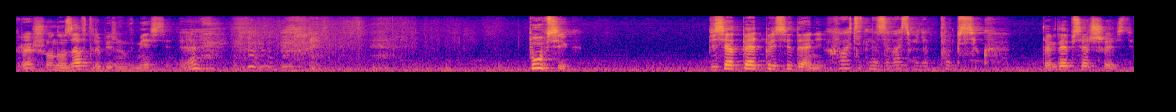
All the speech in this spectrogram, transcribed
Хорошо, но завтра бежим вместе, да? Пупсик! 55 приседаний. Хватит называть меня пупсик. Тогда 56.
